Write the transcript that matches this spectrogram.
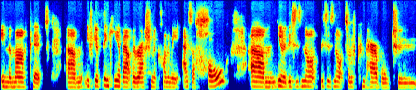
in the market. Um, if you're thinking about the Russian economy as a whole, um, you know, this is not this is not sort of comparable to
